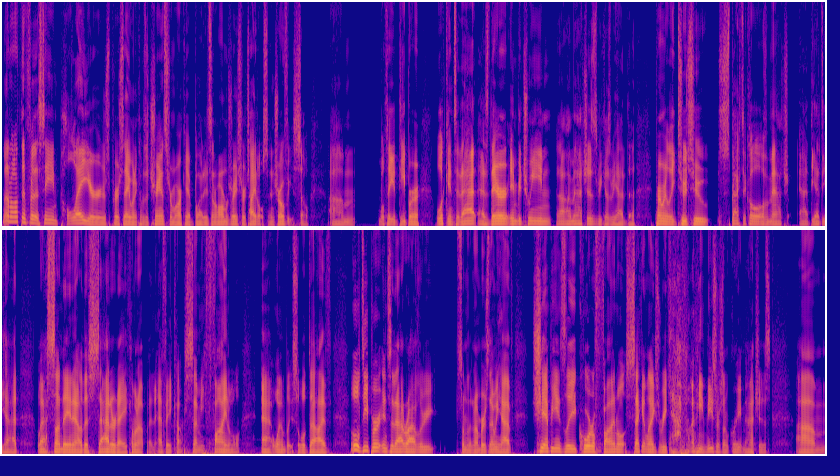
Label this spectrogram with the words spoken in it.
Not often for the same players per se when it comes to transfer market, but it's an arms race for titles and trophies. So um, we'll take a deeper look into that as they're in between uh, matches because we had the Premier League 2 2 spectacle of a match at the Etihad last Sunday and now this Saturday coming up an FA Cup semi-final at Wembley. So we'll dive a little deeper into that rivalry, some of the numbers. Then we have Champions League quarterfinal second legs recap. I mean, these are some great matches. Um,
